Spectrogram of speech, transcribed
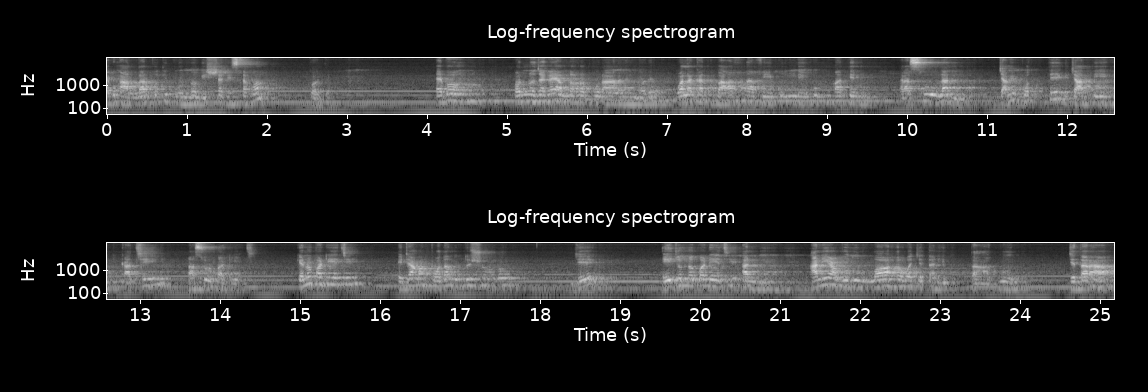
এবং আল্লাহর প্রতি পূর্ণ বিশ্বাস স্থাপন করবে। এবং অন্য জায়গায় আল্লাহ রাব্বুল আলামিন বলেন ওয়ালাকাত বাআথনা ফি কুল্লি উম্মাতিন রাসূলান। যে আমি প্রত্যেক জাতির কাছে রাসূল পাঠিয়েছি। কেন পাঠিয়েছি? এটা আমার প্রধান উদ্দেশ্য হলো যে এই জন্য পাঠিয়েছি আনি আনি আবুদুল্লাহ ওয়াজতানি তাগুত। যে তারা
